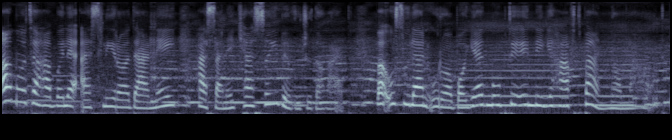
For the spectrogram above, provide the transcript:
اما تحول اصلی را در نی حسن کسایی به وجود آورد و اصولا او را باید مبدع نی هفت بند نام نهاد.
